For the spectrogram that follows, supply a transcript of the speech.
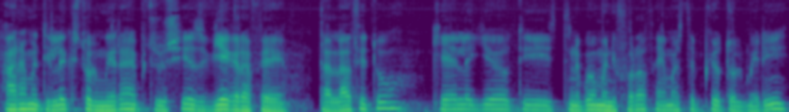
Άρα με τη λέξη τολμηρά επί της ουσίας διέγραφε τα λάθη του και έλεγε ότι την επόμενη φορά θα είμαστε πιο τολμηροί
